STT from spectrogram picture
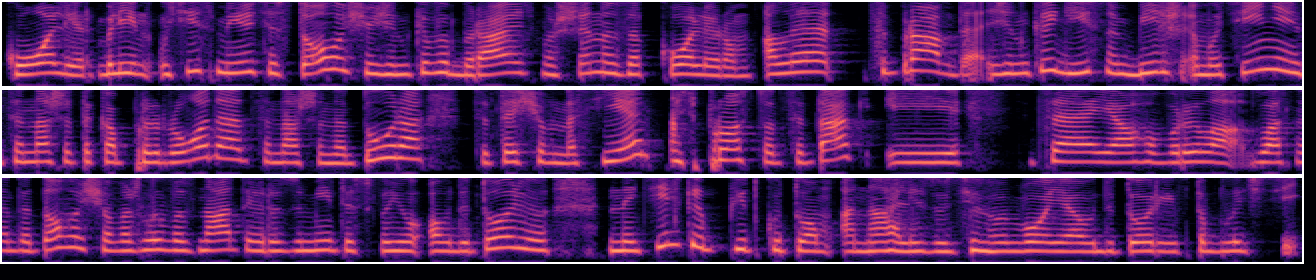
колір. Блін, усі сміються з того, що жінки вибирають машину за кольором. Але це правда, жінки дійсно більш емоційні, і це наша така природа, це наша натура, це те, що в нас є. Ось просто це так. І це я говорила власне для того, що важливо знати і розуміти свою аудиторію не тільки під кутом аналізу цілової аудиторії в табличці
